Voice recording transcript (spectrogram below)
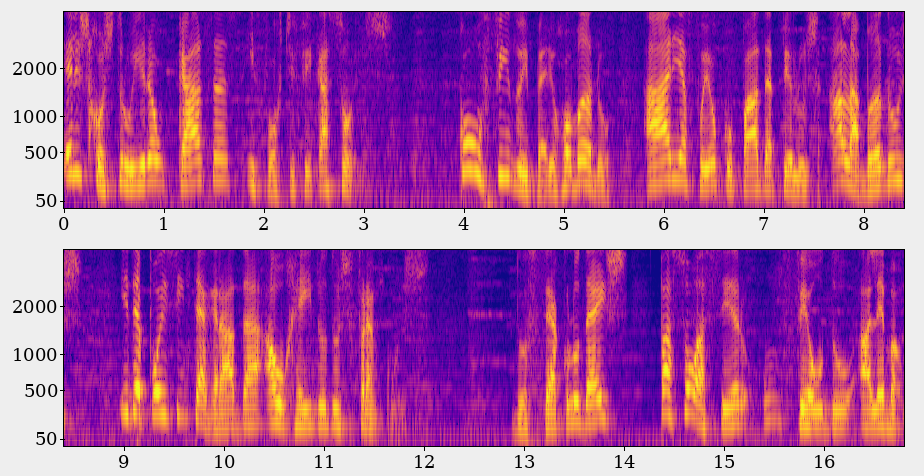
Eles construíram casas e fortificações. Com o fim do Império Romano, a área foi ocupada pelos alamanos e depois integrada ao reino dos francos. No século X, passou a ser um feudo alemão.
